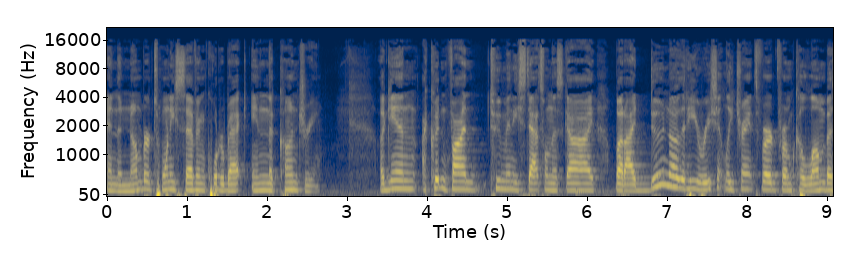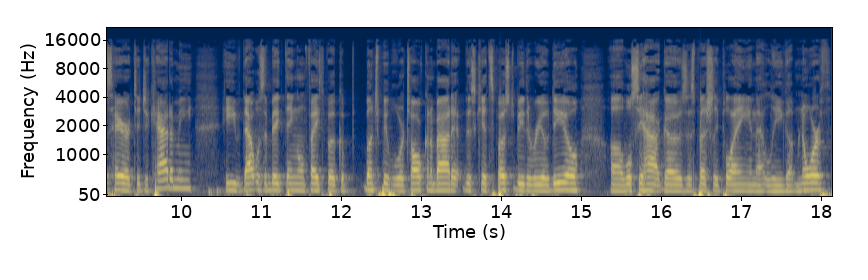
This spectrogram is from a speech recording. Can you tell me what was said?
and the number 27 quarterback in the country. Again, I couldn't find too many stats on this guy, but I do know that he recently transferred from Columbus Heritage Academy. He that was a big thing on Facebook. A bunch of people were talking about it. This kid's supposed to be the real deal. Uh, we'll see how it goes, especially playing in that league up north.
